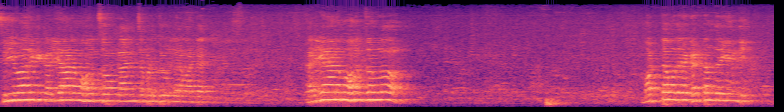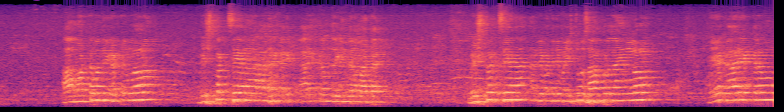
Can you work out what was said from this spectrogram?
శ్రీవారికి కళ్యాణ మహోత్సవం గావించబడుతూ ఉందన్నమాట. కళ్యాణ మహోత్సవంలో మొట్టమొదటి ఘట్టం జరిగింది. ఆ మొట్టమొదటి ఘట్టంలో విశ్వక్సేనారాధన ఆరాధన కార్యక్రమం జరిగిందనమాట విశ్వక్సేన అనేటువంటిది వైష్ణవ సాంప్రదాయంలో ఏ కార్యక్రమం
